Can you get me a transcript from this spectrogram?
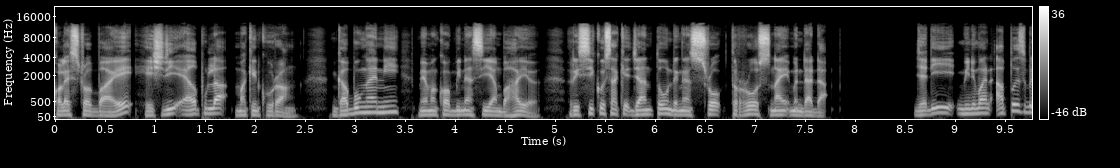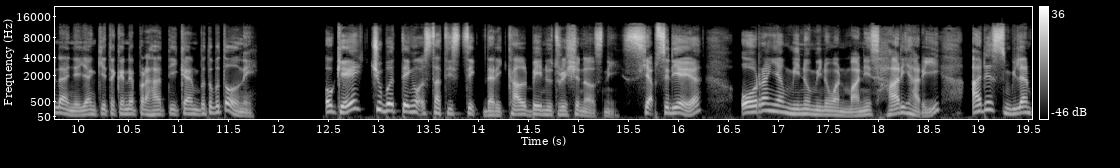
kolesterol baik, HDL pula makin kurang. Gabungan ni memang kombinasi yang bahaya. Risiko sakit jantung dengan stroke terus naik mendadak. Jadi, minuman apa sebenarnya yang kita kena perhatikan betul-betul ni? Okey, cuba tengok statistik dari Kalbe Nutritionals ni. Siap sedia ya? Orang yang minum minuman manis hari-hari ada 98%,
